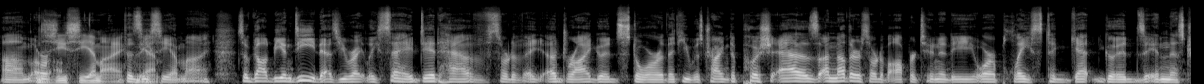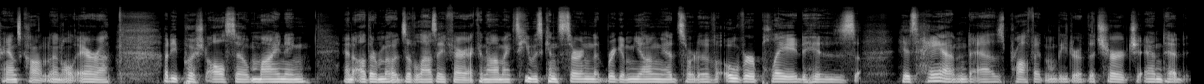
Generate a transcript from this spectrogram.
um, or ZCMI. The ZCMI. Yeah. So Godbe, indeed, as you rightly say, did have sort of a, a dry goods store that he was trying to push as another sort of opportunity or place to get goods in this transcontinental era. But he pushed also mining and other modes of laissez-faire economics. He was concerned that Brigham Young had sort of overplayed his his hand as prophet and leader of the church and had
